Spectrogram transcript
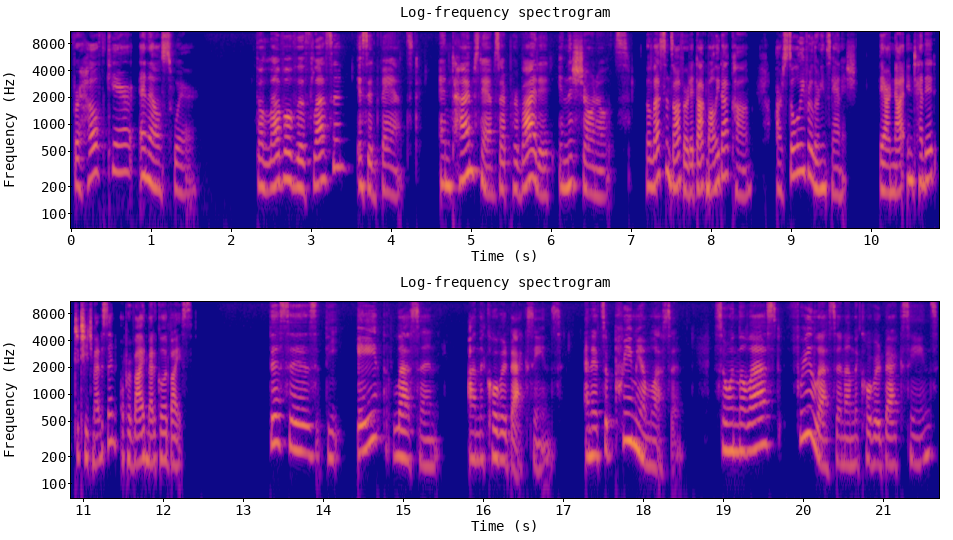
for healthcare and elsewhere. The level of this lesson is advanced, and timestamps are provided in the show notes. The lessons offered at DocMolly.com are solely for learning Spanish. They are not intended to teach medicine or provide medical advice. This is the eighth lesson on the COVID vaccines, and it's a premium lesson. So, in the last free lesson on the COVID vaccines,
